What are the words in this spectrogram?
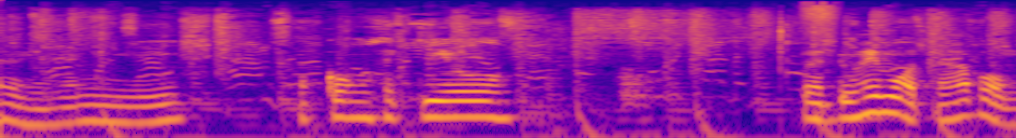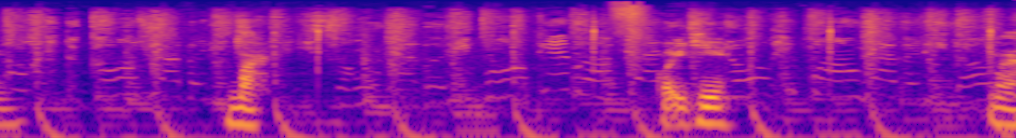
ออย่างนั้นนี้สกงสกิล เปิดดูให้หมดนะครับผม มากดอีกที มา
